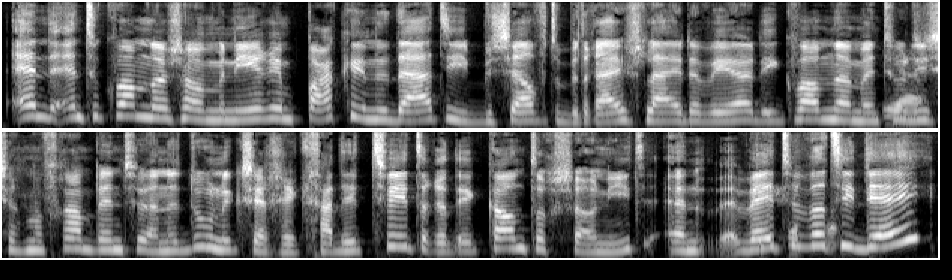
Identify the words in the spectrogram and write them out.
en, en toen kwam er zo'n meneer in pak, inderdaad, diezelfde bedrijfsleider weer. Die kwam naar mij toe, Ja. die zegt, mevrouw, bent u aan het doen? Ik zeg, ik ga dit twitteren, dit kan toch zo niet? En weet u wat hij deed?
